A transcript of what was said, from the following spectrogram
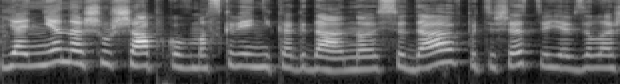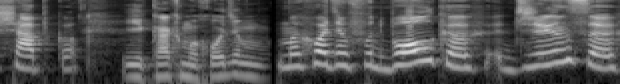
Я не ношу шапку в Москве никогда, но сюда в путешествие я взяла шапку. И как мы ходим? Мы ходим в футболках, джинсах,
